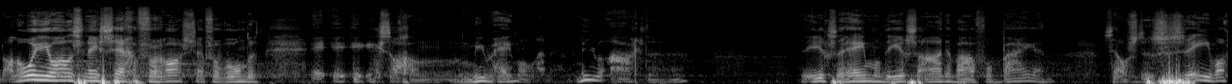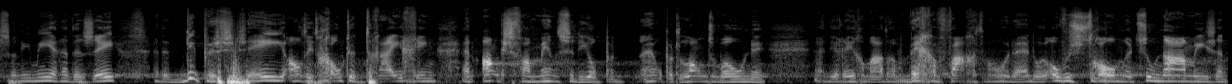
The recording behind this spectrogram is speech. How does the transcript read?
dan hoor je Johannes ineens zeggen, verrast en verwonderd, ik, ik, zag een nieuwe hemel en een nieuwe aarde. De eerste hemel, de eerste aarde waren voorbij en Zelfs de zee was er niet meer. En de zee, de diepe zee, altijd grote dreiging en angst van mensen die op op het land wonen. En die regelmatig weggevaagd worden door overstromingen, tsunamis. En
